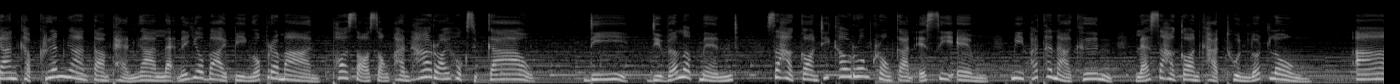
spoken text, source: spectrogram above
การขับเคลื่อนงานตามแผนงานและนโยบายปีงบประมาณ พศ 2569 D Development สหกรณ์ที่เข้าร่วมโครงการ SCM มีพัฒนาขึ้น และสหกรณ์ขาดทุนลดลง R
